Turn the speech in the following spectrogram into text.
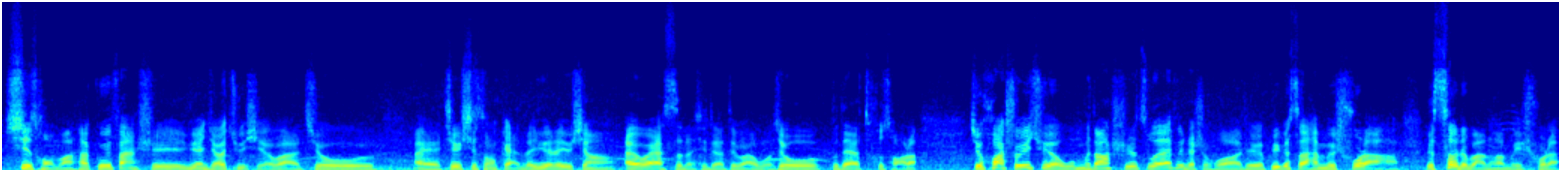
系统嘛，它规范是圆角矩形吧，就哎，这个系统改的越来越像 iOS 了，现在对吧？我就不再吐槽了。就话说一句，我们当时做 iFi 的时候啊，这个 Big 四还没出来啊，这测试版的话没出来。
